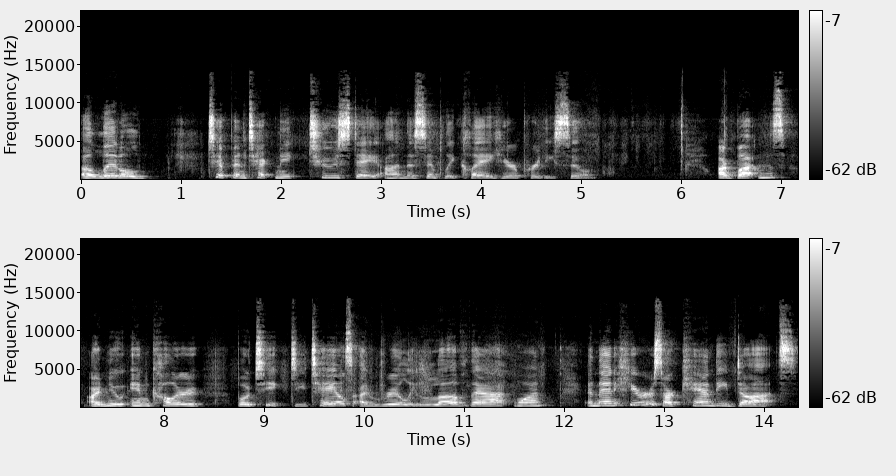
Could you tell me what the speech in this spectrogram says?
a little tip and technique Tuesday on the Simply Clay here pretty soon. Our buttons, our new in color boutique details. I really love that one. And then here's our candy dots.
